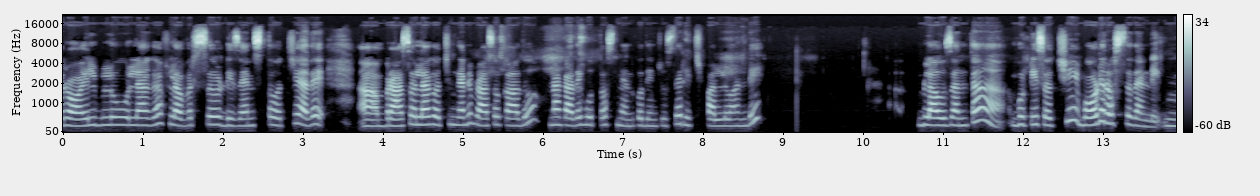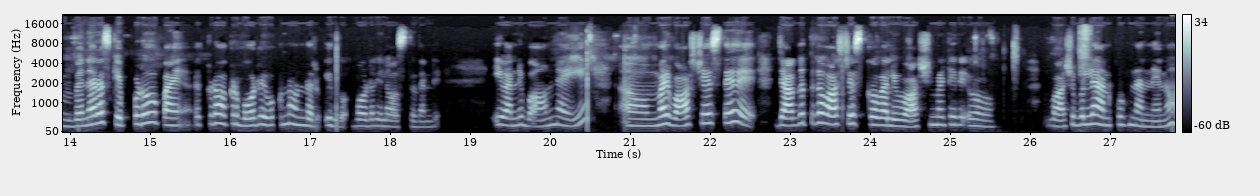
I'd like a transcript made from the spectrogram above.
రాయల్ బ్లూ లాగా ఫ్లవర్స్ డిజైన్స్తో వచ్చి అదే బ్రాసో లాగా వచ్చింది కానీ బ్రాసో కాదు. నాకు అదే గుర్తొస్తుంది. ఎందుకో దీన్ని చూస్తే రిచ్ పళ్ళు అండి. బ్లౌజ్ అంతా బుట్టీస్ వచ్చి బోర్డర్ వస్తుందండి. బెనారస్కి ఎప్పుడు పై ఎక్కడో అక్కడ బోర్డర్ ఇవ్వకుండా ఉండరు. ఇదిగో బోర్డర్ ఇలా వస్తుందండి. ఇవన్నీ బాగున్నాయి. మరి వాష్ చేస్తే జాగ్రత్తగా వాష్ చేసుకోవాలి. వాషింగ్ మెటీరియల్ వాషబుల్లే అనుకుంటున్నాను నేను.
